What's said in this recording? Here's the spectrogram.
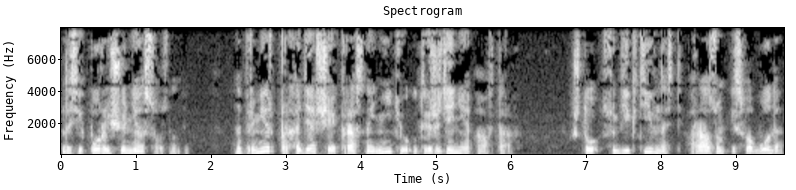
до сих пор еще не осознаны. Например, проходящее красной нитью утверждение авторов, что субъективность, разум и свобода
